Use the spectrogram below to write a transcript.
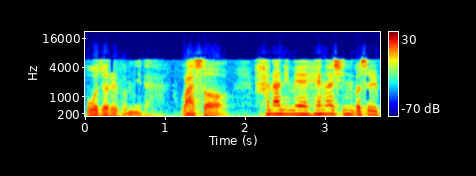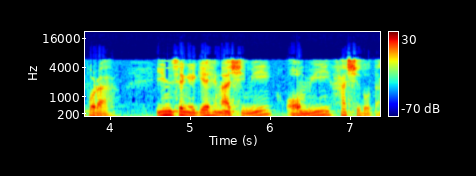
5절을 봅니다. 와서 하나님의 행하신 것을 보라. 인생에게 행하심이 어미하시도다.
